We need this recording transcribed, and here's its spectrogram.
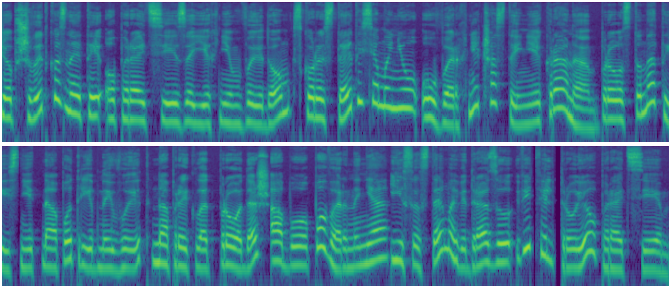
Щоб швидко знайти операції за їхнім видом, скористайтеся меню у верхній частині екрана. Просто натисніть на потрібний вид, наприклад, продаж або повернення, і система відразу відфільтрує операції.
